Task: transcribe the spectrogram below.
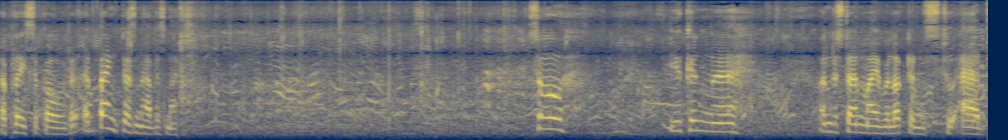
a place of gold. A bank doesn't have as much. So you can uh, understand my reluctance to add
